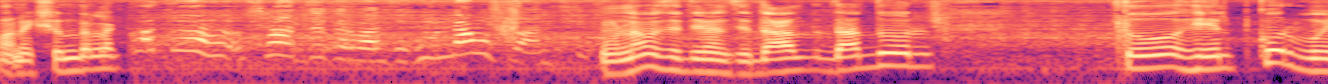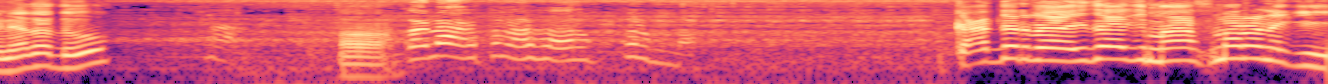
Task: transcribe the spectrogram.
অনেক সুন্দর লাগ কত সাহায্য করব হুন্ডা মুখ আনছি। হচ্ছে দিবেনছি দাদুর তো হেল্প করবই না দাদু? হ্যাঁ। কেন আর তোমার হেল্প করব না। কাদের ভাই এই জায়গায় কি মাছ মারা নাকি?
